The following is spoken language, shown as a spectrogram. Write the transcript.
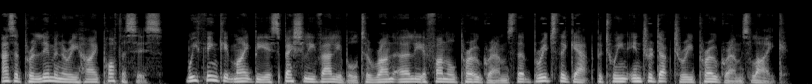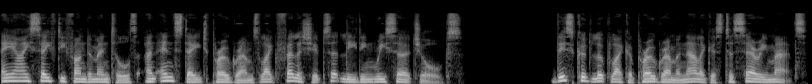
As a preliminary hypothesis, we think it might be especially valuable to run earlier funnel programs that bridge the gap between introductory programs like AI Safety Fundamentals and end stage programs like fellowships at leading research orgs. This could look like a program analogous to CERI-MATS,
